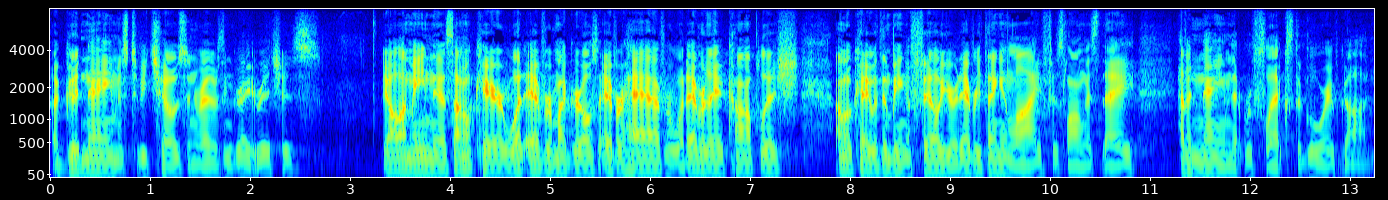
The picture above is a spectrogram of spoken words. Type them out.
A good name is to be chosen rather than great riches. Y'all, I mean this. I don't care whatever my girls ever have or whatever they accomplish. I'm okay with them being a failure at everything in life as long as they have a name that reflects the glory of God.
